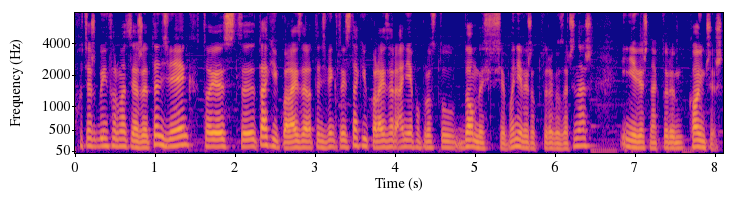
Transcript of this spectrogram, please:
chociażby informacja, że ten dźwięk to jest y, taki equalizer, a ten dźwięk to jest taki equalizer, a nie po prostu domyśl się, bo nie wiesz od którego zaczynasz i nie wiesz na którym kończysz.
